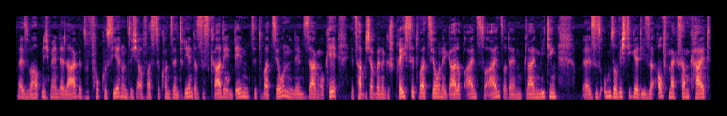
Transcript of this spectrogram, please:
man ist überhaupt nicht mehr in der Lage zu fokussieren und sich auf was zu konzentrieren. Das ist gerade in den Situationen, in denen sie sagen, okay, jetzt habe ich aber eine Gesprächssituation, egal ob eins zu eins oder in einem kleinen Meeting, äh, ist es umso wichtiger, diese Aufmerksamkeit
